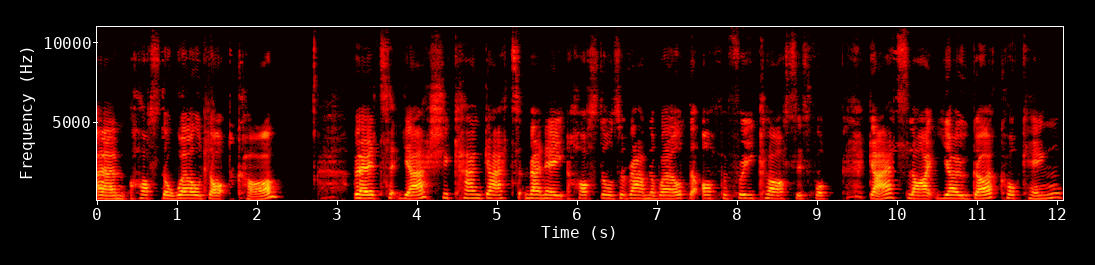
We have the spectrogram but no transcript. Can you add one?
um hostelworld.com but yes you can get many hostels around the world that offer free classes for guests like yoga cooking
